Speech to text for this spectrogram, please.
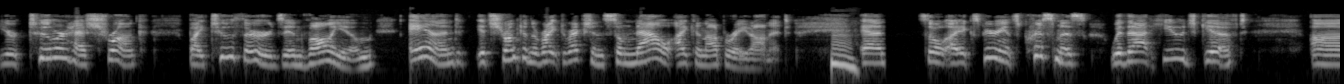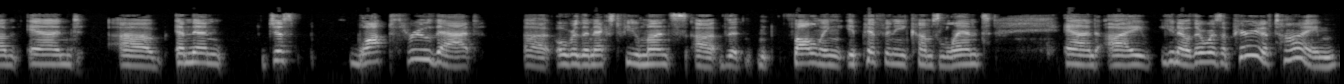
Your tumor has shrunk by two thirds in volume and it's shrunk in the right direction. So now I can operate on it. Hmm. And so I experienced Christmas with that huge gift. Um, and, uh, and then just walked through that uh, over the next few months. Uh, the following Epiphany comes Lent. And I, you know, there was a period of time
